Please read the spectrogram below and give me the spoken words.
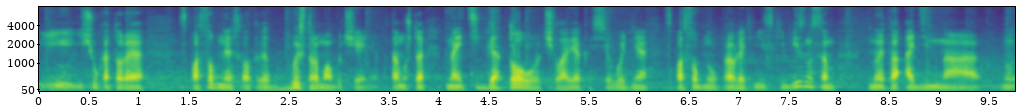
и ищу, которые способны, я сказал, к быстрому обучению, потому что найти готового человека сегодня, способного управлять медицинским бизнесом, но ну, это один на, ну,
